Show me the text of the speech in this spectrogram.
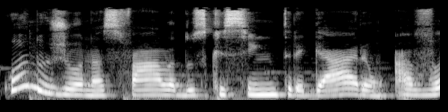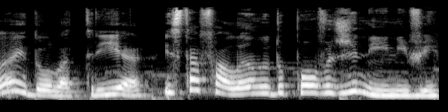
Quando Jonas fala dos que se entregaram à vã idolatria, está falando do povo de Nínive.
